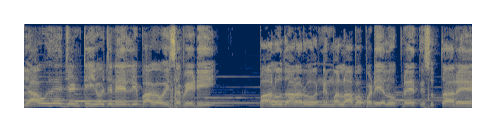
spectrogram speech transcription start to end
ಯಾವುದೇ ಜಂಟಿ ಯೋಜನೆಯಲ್ಲಿ ಭಾಗವಹಿಸಬೇಡಿ. ಪಾಲುದಾರರು ನಿಮ್ಮ ಲಾಭ ಪಡೆಯಲು ಪ್ರಯತ್ನಿಸುತ್ತಾರೆ.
